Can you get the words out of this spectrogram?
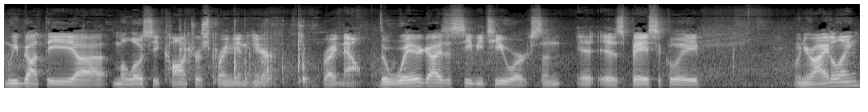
We've got the uh, Malossi Contra spring in here right now. The way your guys' CVT works, and it is basically when you're idling,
